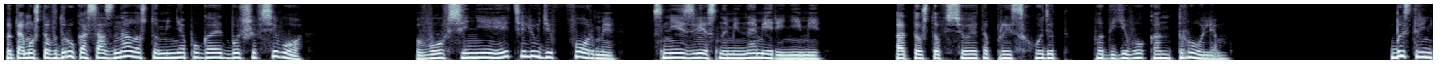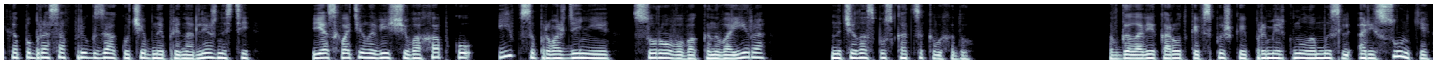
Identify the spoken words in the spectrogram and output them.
потому что вдруг осознала, что меня пугает больше всего. Вовсе не эти люди в форме с неизвестными намерениями, а то, что все это происходит под его контролем. Быстренько побросав в рюкзак учебные принадлежности, я схватила вещи в охапку и в сопровождении сурового конвоира начала спускаться к выходу. В голове короткой вспышкой промелькнула мысль о рисунке,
